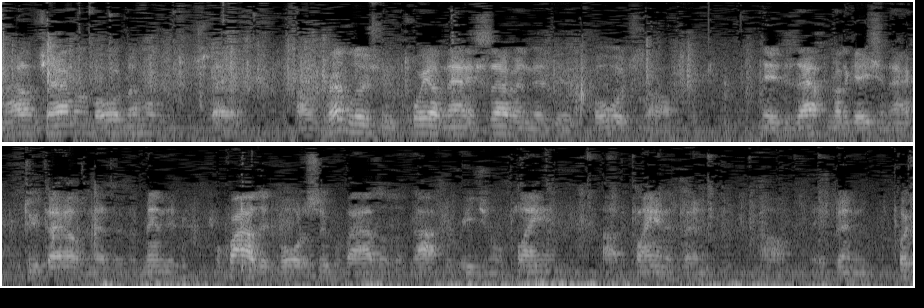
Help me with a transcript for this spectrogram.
Madam Chairman, board members, staff. Uh, Resolution 1297 is the board's, uh, the Disaster Mitigation Act of 2000 as requires that the Board of Supervisors adopt a regional plan. Uh, The plan has been, uh, has been put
